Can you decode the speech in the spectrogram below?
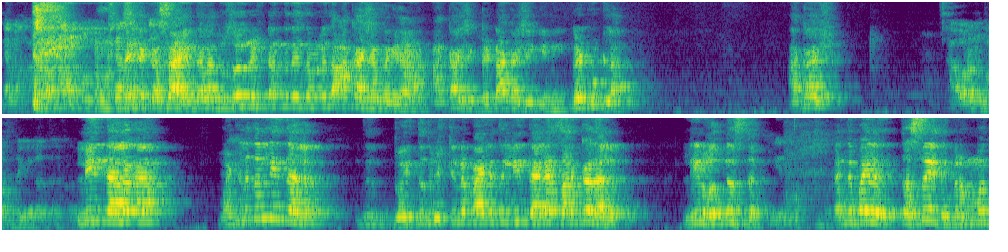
नाही, ते कसं आहे? त्याला दुसरं दृष्टांत द्यायचं म्हणलं तर आकाशाचा घ्या. आकाश घटाकाश आहे की नाही? घट कुठला? आकाश? आवरण फक्त गेलं तर. लीन झालं का? म्हटलं तर लीन झालं. द्वैत दृष्टीने पाहिलं तर लीन झाल्यासारखं झालं. लीन होत नसतं. आणि ते पहिलं तसं आहे ते ब्रह्म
